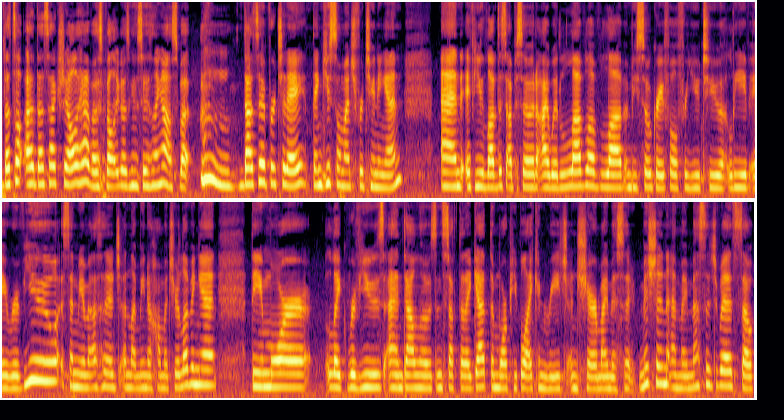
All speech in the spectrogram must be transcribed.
that's all. Uh, that's actually all I have. I felt like I was going to say something else, but that's it for today. Thank you so much for tuning in. And if you love this episode, I would love, love, love, and be so grateful for you to leave a review, send me a message, and let me know how much you're loving it. The more like reviews and downloads and stuff that I get, the more people I can reach and share my miss- mission and my message with. So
